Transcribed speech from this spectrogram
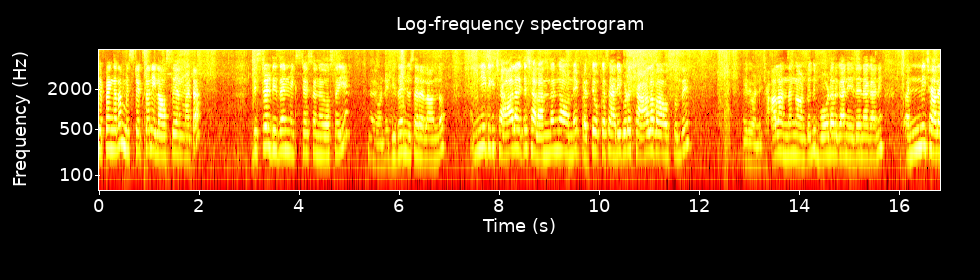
చెప్పాం కదా మిస్టేక్స్ అని ఇలా వస్తాయి అనమాట డిజిటల్ డిజైన్ మిక్స్టేక్స్ అనేది వస్తాయి. అదిగోండి డిజైన్ చూసారు ఎలా ఉందో? అన్నిటికీ చాలా అయితే చాలా అందంగా ఉన్నాయి. ప్రతి ఒక్క శారీ కూడా చాలా బాగా వస్తుంది. ఇదిగోండి చాలా అందంగా ఉంటుంది. బోర్డర్ కానీ ఏదైనా కానీ అన్ని చాలా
